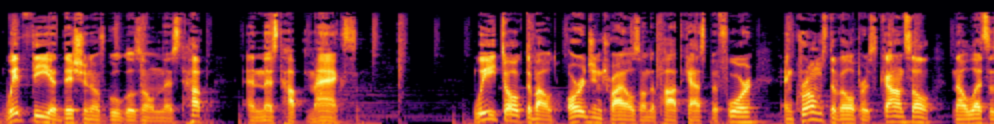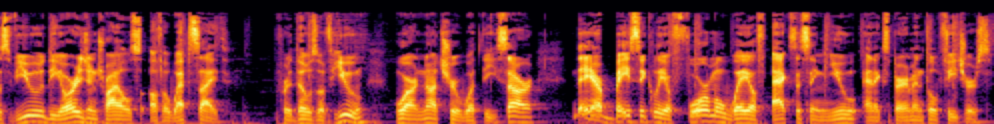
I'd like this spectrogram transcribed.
with the addition of Google's own Nest Hub and Nest Hub Max. We talked about Origin trials on the podcast before, and Chrome's Developers Console now lets us view the Origin trials of a website. For those of you who are not sure what these are, they are basically a formal way of accessing new and experimental features.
